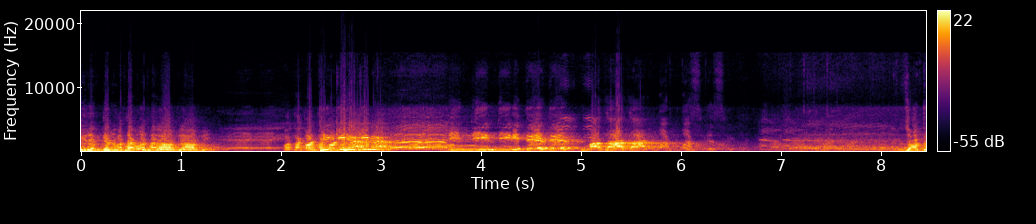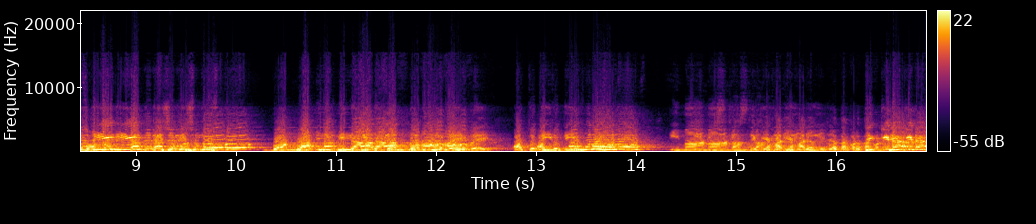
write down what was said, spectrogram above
বিরুদ্ধে কথা বলতে হবে। কথা কোন ঠিক কি না দিন দিন দিন এদের মাজার বাড়তেছে যতদিন তাদের সমস্ত বন্ধানি বিদাত বন্ধ হবে অতদিন কখনো ঈমান ইসলাম থেকে হারিয়ে হারিয়ে যাবে কথা ঠিক কি না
